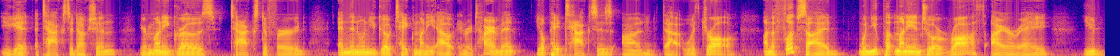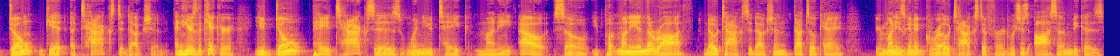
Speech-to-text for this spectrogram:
you get a tax deduction, your money grows tax deferred, and then when you go take money out in retirement, you'll pay taxes on that withdrawal. On the flip side, when you put money into a Roth IRA, you don't get a tax deduction. And here's the kicker you don't pay taxes when you take money out. So you put money in the Roth, no tax deduction, that's okay. Your money's going to grow tax deferred, which is awesome because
